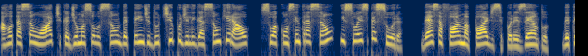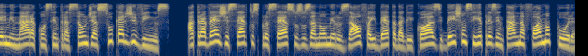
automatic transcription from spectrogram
A rotação ótica de uma solução depende do tipo de ligação quiral, sua concentração e sua espessura. Dessa forma, pode-se, por exemplo, determinar a concentração de açúcar de vinhos. Através de certos processos, os anômeros alfa e beta da glicose deixam-se representar na forma pura.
